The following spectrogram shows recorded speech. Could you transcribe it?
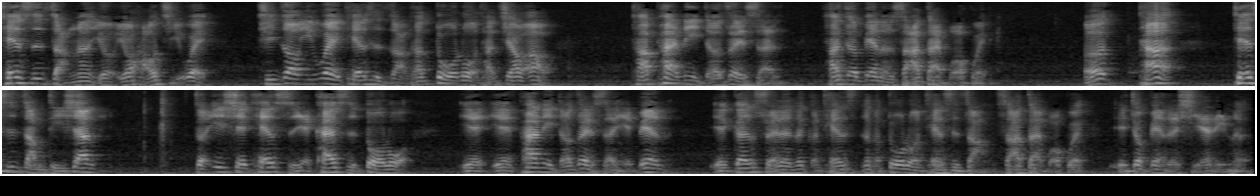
天使长呢，有有好几位，其中一位天使长他堕落，他骄傲，他叛逆得罪神，他就变了撒旦魔鬼。而他天使长底下的一些天使也开始堕落。也也叛逆得罪神，也变也跟随了那个天使，那个堕落天使长撒旦魔鬼，也就变成邪灵了。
